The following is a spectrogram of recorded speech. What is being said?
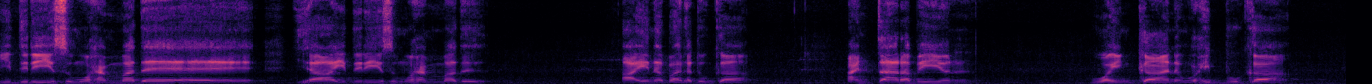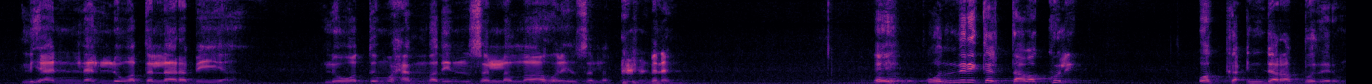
ഇദ്രീസ് മുഹമ്മദേ. യാ ഇദ്രീസ് മുഹമ്മദ് ഐന ബലദുക്ക അൻത അറബിയുൻ വൈൻകാന ഒഹിബുക്ക ലോകത്തൽ അറബിയ ലോകത്ത് മുഹമ്മദിൻ സല്ലാഹു അലൈഹി വസ്ലം പിന്നെ ഏയ് ഒന്നിരിക്കൽ തവക്കുൽ ഒക്കെ എന്റെ റബ്ബ് തരും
